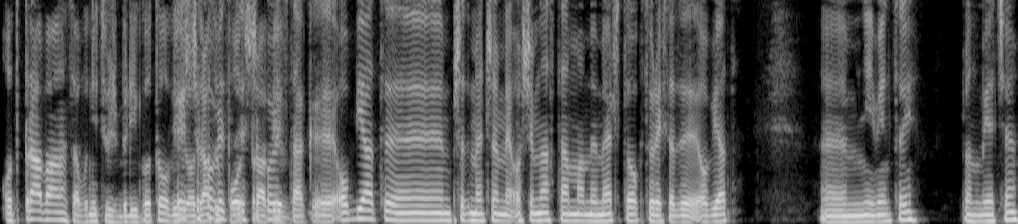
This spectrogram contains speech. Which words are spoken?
odprawa, zawodnicy już byli gotowi, To od jeszcze razu powiedz, po jeszcze odprawie. powiedz tak, y, obiad y, przed meczem, 18 mamy mecz, to o której wtedy obiad? Y, Mniej więcej planujecie?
